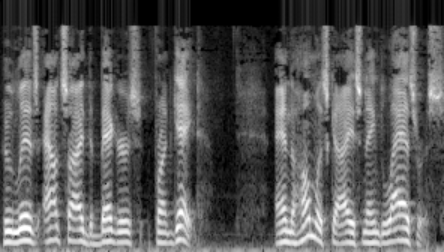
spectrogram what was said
who lives outside the beggar's front gate. And the homeless guy is named Lazarus.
